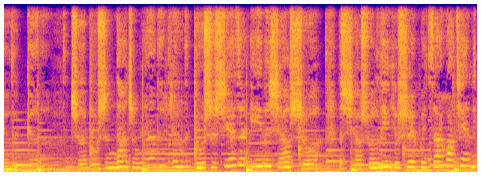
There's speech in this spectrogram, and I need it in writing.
友的歌。这不是那种两个人的故事，写在一本小说。那小说里有谁会在花田里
